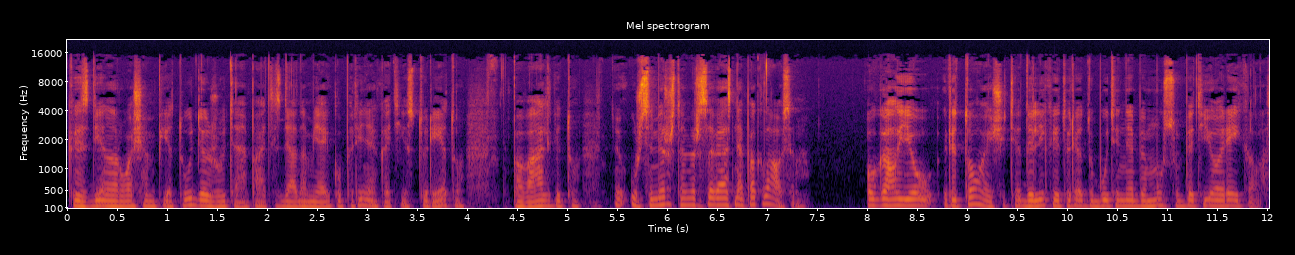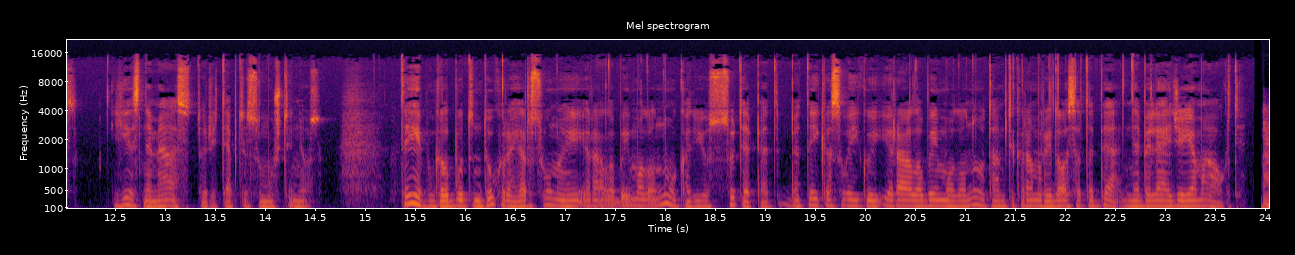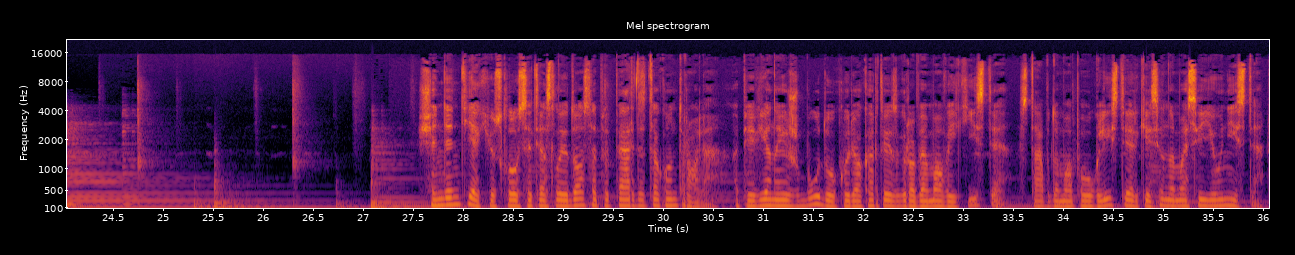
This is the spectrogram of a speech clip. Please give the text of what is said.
Kasdieną ruošiam pietų dėžutę, patys dedam ją į kuprinę, kad jis turėtų pavalgytų, užsimirštam ir savęs nepaklausim. O gal jau rytoj šitie dalykai turėtų būti nebe mūsų, bet jo reikalas. Jis, ne mes, turi tepti sumuštinius. Taip, galbūt dukrai ar sūnui yra labai malonu, kad jūs sutepėt, bet tai, kas vaikui yra labai malonu tam tikram raidos etape, nebeleidžia jam aukti. Šiandien tiek jūs klausėtės laidos apie perdėtą kontrolę, apie vieną iš būdų, kurio kartais grobiama vaikystė, stabdoma paauglystė ir kėsinamas į jaunystę.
